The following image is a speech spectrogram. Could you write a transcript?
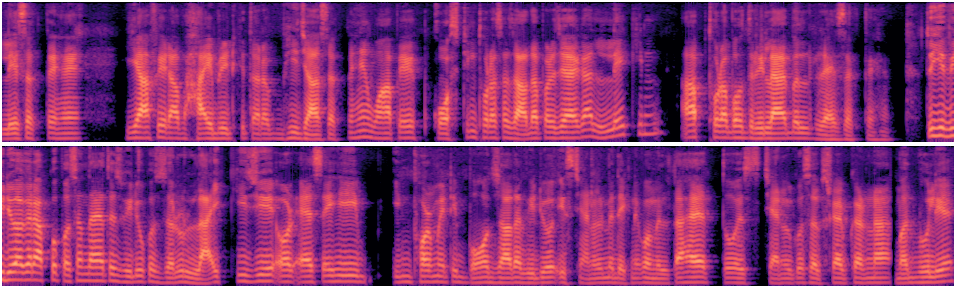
ले सकते हैं, या फिर आप हाइब्रिड की तरफ़ भी जा सकते हैं, वहाँ पे कॉस्टिंग थोड़ा सा ज़्यादा पड़ जाएगा, लेकिन आप थोड़ा बहुत रिलायबल रह सकते हैं। तो ये वीडियो अगर आपको पसंद आया तो इस वीडियो को ज़रूर लाइक कीजिए और ऐसे ही इन्फॉर्मेटिव बहुत ज़्यादा वीडियो इस चैनल में देखने को मिलता है तो इस चैनल को सब्सक्राइब करना मत भूलिए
